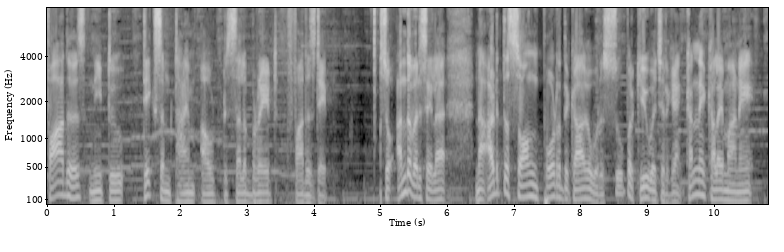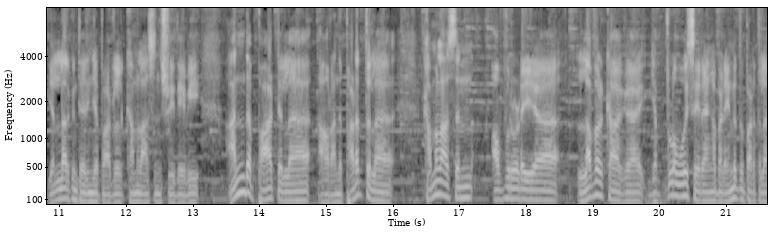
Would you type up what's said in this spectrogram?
fathers need to take some time out to celebrate Father's Day so அந்த வரிசையில் நான் அடுத்த சாங் போடுறதுக்காக ஒரு சூப்பர் கியூ வச்சுருக்கேன். கண்ணை கலைமானே எல்லாருக்கும் தெரிஞ்ச பாடல் கமல்ஹாசன் ஸ்ரீதேவி. அந்த பாட்டில் அவர் அந்த படத்தில் கமல்ஹாசன் அவருடைய லவருக்காக எவ்வளவோ செய்கிறாங்க பட் என்னது படத்தில்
